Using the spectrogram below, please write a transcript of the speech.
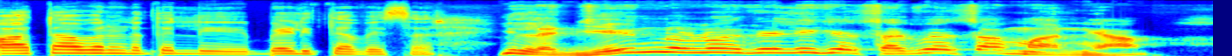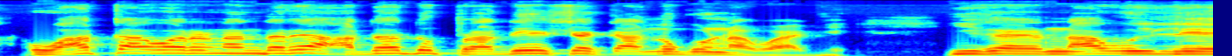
ವಾತಾವರಣದಲ್ಲಿ ಬೆಳಿತವೆ ಸರ್? ಇಲ್ಲ, ಜೇನುನೊಣಗಳಿಗೆ ಸರ್ವೇಸಾಮಾನ್ಯ ವಾತಾವರಣ ಅಂದರೆ ಅದದು ಪ್ರದೇಶಕ್ಕೆ ಅನುಗುಣವಾಗಿ. ಈಗ ನಾವು ಇಲ್ಲಿ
